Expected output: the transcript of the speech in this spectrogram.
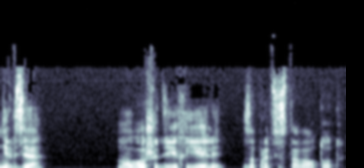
«Нельзя». «Но лошади их ели», — запротестовал тот.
